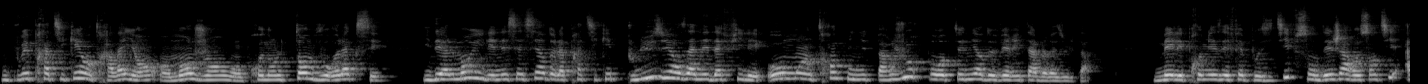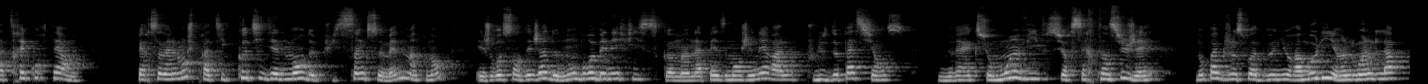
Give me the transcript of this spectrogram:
Vous pouvez pratiquer en travaillant, en mangeant ou en prenant le temps de vous relaxer. Idéalement, il est nécessaire de la pratiquer plusieurs années d'affilée, au moins 30 minutes par jour pour obtenir de véritables résultats. Mais les premiers effets positifs sont déjà ressentis à très court terme. Personnellement, je pratique quotidiennement depuis 5 semaines maintenant et je ressens déjà de nombreux bénéfices comme un apaisement général, plus de patience, une réaction moins vive sur certains sujets. Non pas que je sois devenue ramollie, hein, loin de là,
